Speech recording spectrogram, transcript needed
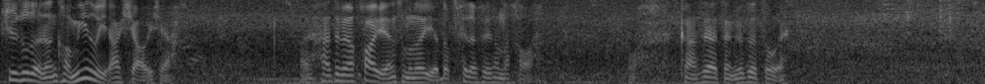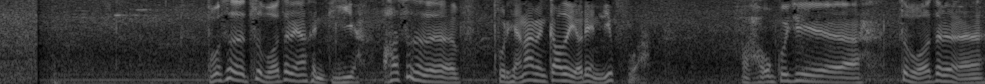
居住的人口密度也要小一些。啊，它这边花园什么的也都配的非常的好啊。哇，感受一下整个这周围。不是淄博这边很低，而是莆田那边高的有点离谱啊！啊，我估计淄博这边人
